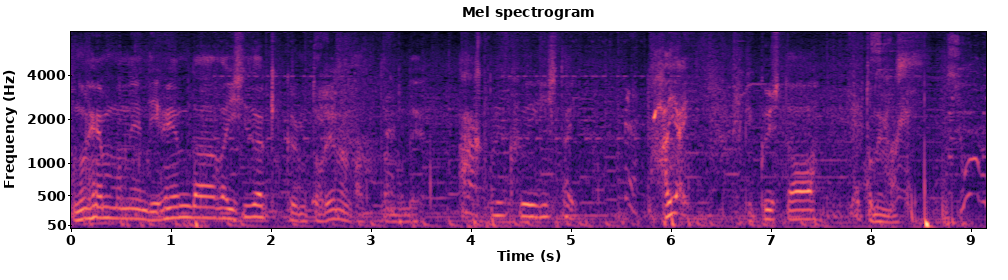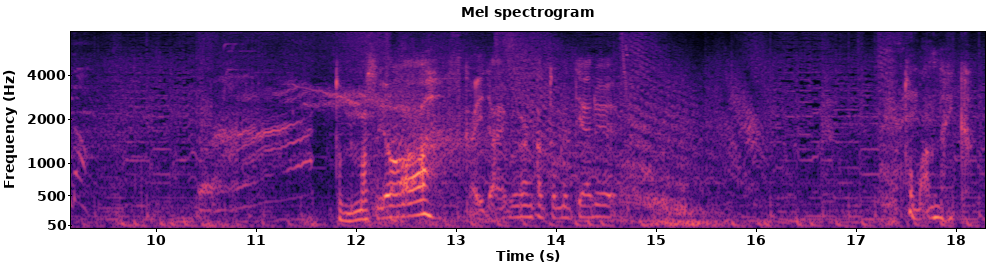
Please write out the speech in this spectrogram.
この辺もねディフェンダーが石崎君取れなかったのであこれ封印したい。早い。びっくりした。止めます。止めますよ。スカイダイブなんか止めてやる。止まんないか。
